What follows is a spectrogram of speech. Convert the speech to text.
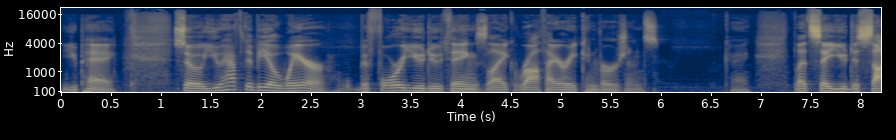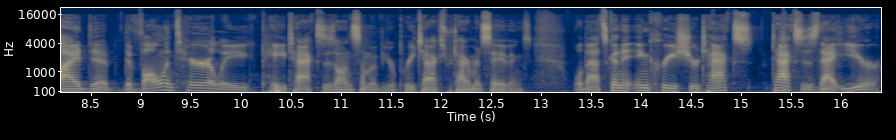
you pay. So you have to be aware before you do things like Roth IRA conversions. Okay. Let's say you decide to, to voluntarily pay taxes on some of your pre tax retirement savings. Well, that's going to increase your tax taxes that year.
